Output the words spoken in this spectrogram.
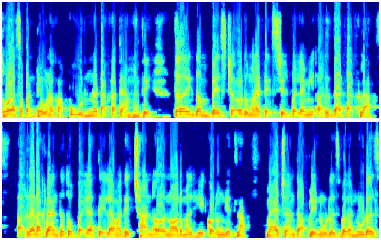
थोडासा पण ठेवू नका पूर्ण टाका त्यामध्ये. तर एकदम बेस्ट तुम्हाला टेस्ट येईल. पहिला मी अर्धा टाकला. अर्धा टाकल्यानंतर तो पहिला तेलामध्ये छान नॉर्मल हे करून घेतला. मग याच्यानंतर आपले नूडल्स बघा. नूडल्स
